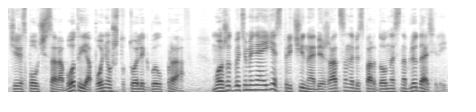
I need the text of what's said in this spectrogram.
Через полчаса работы я понял, что Толик был прав. Может быть, у меня и есть причины обижаться на беспардонность наблюдателей,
